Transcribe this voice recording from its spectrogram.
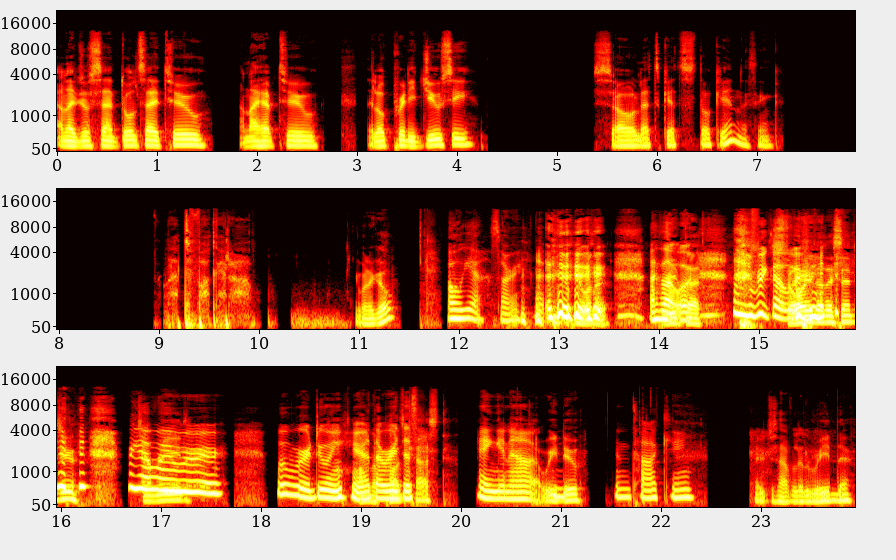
and I just sent Dulce two, and I have two. They look pretty juicy. So let's get stuck in, I think. Let's fuck it up. You want to go? Oh yeah, sorry. I thought what I forgot story that I sent you forgot what we were what we were doing here. I thought we were just hanging out that we and- do. and talking. Maybe just have a little read there.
